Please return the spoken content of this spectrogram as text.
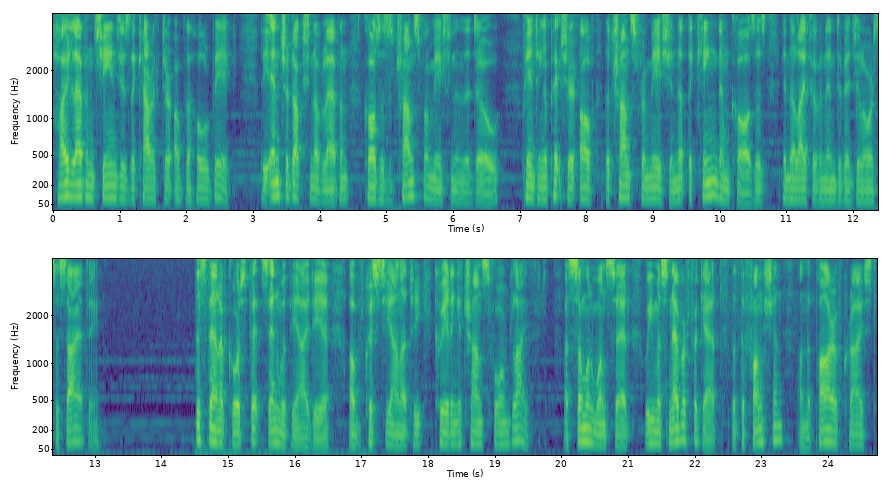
how leaven changes the character of the whole bake. The introduction of leaven causes a transformation in the dough, painting a picture of the transformation that the kingdom causes in the life of an individual or society. This then, of course, fits in with the idea of Christianity creating a transformed life. As someone once said, we must never forget that the function and the power of Christ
